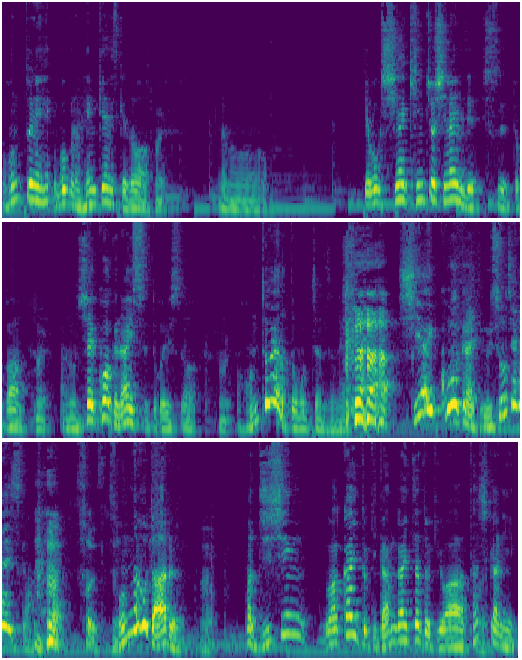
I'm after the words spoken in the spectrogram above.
本当にへ僕の偏見ですけどはい。あのいや僕試合緊張しないんですとかはい。あの試合怖くないっすとか言う人はい。本当かよと思っちゃうんですよね。試合怖くないって嘘じゃないですか？そうですね。そんなことある？はい。まあ自信若い時ガンガンいった時は確かに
